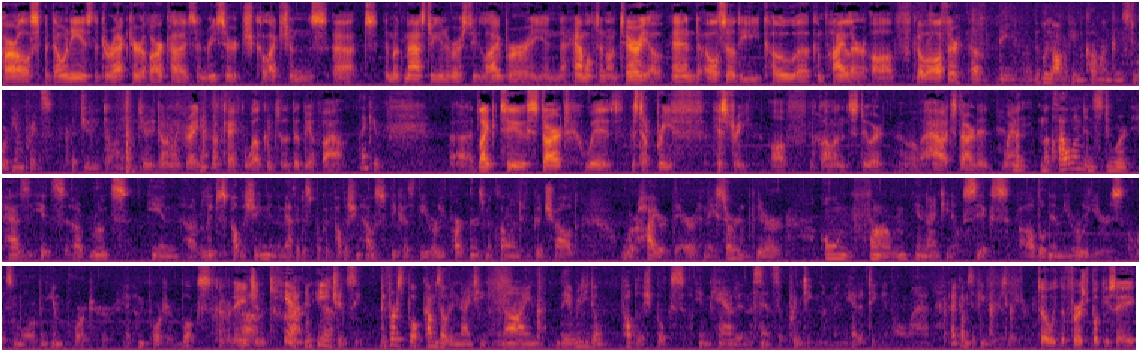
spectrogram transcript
Carl Spadoni is the Director of Archives and Research Collections at the McMaster University Library in Hamilton, Ontario, and also the co-compiler of, co-author of the bibliography of McClelland and Stewart imprints with Judy Donnelly. Judy Donnelly, great. Yeah. Okay, welcome to the Biblio File. Thank you. Uh, I'd like to start with just a brief history of McClelland and Stewart, uh, how it started, when. Mc- McClelland and Stewart has its uh, roots in uh, religious publishing in the Methodist Book and Publishing House because the early partners, McClelland and Goodchild, were hired there and they started their own firm in 1906, although in the early years it was more of an importer, importer of books. Kind of an Uh, agent for- yeah, an yeah. agency. The first book comes out in 1909. They really don't publish books in Canada in the sense of printing them and editing and all that. That comes a few years later. So the first book you say,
